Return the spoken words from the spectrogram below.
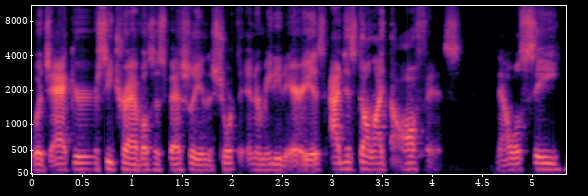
which accuracy travels, especially in the short to intermediate areas. I just don't like the offense. Now we'll see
